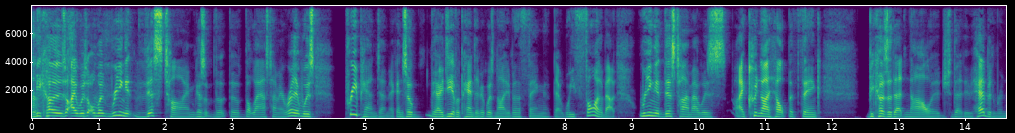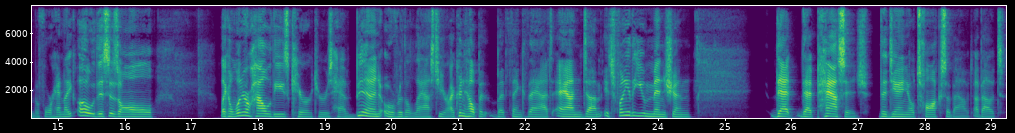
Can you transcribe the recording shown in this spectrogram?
because I was reading it this time because the, the the last time I read it was pre-pandemic, and so the idea of a pandemic was not even a thing that we thought about. Reading it this time, I was I could not help but think because of that knowledge that it had been written beforehand, like, oh, this is all like I wonder how these characters have been over the last year. I couldn't help but, but think that. And um, it's funny that you mention that that passage that Daniel talks about about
